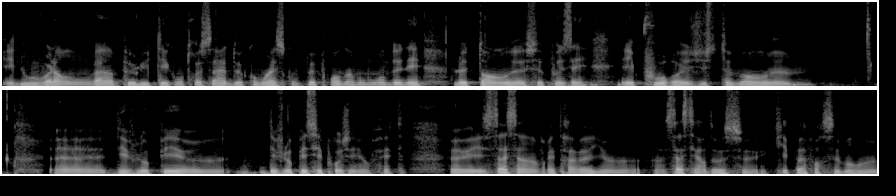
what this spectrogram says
et, nous, voilà, on va un peu lutter contre ça, de comment est-ce qu'on peut prendre à un moment donné le temps, euh, se poser, et pour euh, justement développer, développer ces projets en fait. et ça, c'est un vrai travail, un, sacerdoce qui n'est pas forcément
